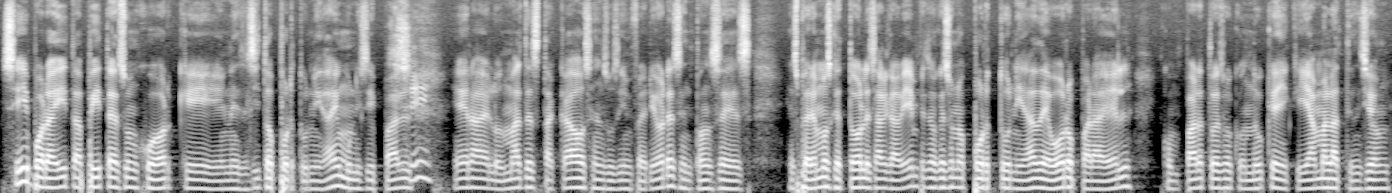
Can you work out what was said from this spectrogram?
Sí, por ahí Tapita es un jugador que necesita oportunidad en Municipal. Sí. Era de los más destacados en sus inferiores, entonces esperemos que todo le salga bien. Pienso que es una oportunidad de oro para él. Comparto eso con Duque y que llama la atención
